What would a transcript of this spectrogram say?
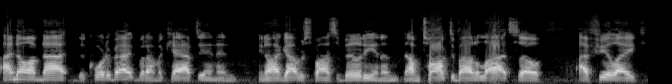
I know I'm not the quarterback, but I'm a captain, and you know, I got responsibility, and I'm, I'm talked about a lot. So I feel like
